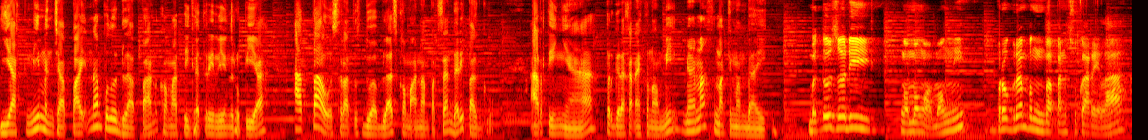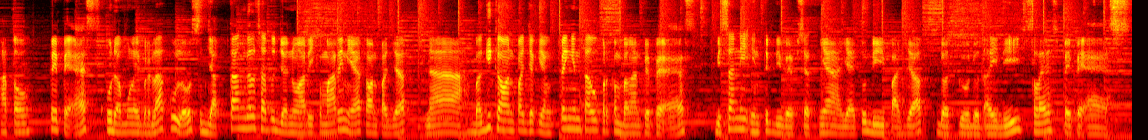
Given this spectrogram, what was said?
yakni mencapai 68,3 triliun rupiah atau 112,6% dari pagu. Artinya, pergerakan ekonomi memang semakin membaik. Betul, Sodi. Ngomong-ngomong nih, program pengungkapan sukarela atau PPS udah mulai berlaku loh sejak tanggal 1 Januari kemarin ya kawan pajak. Nah, bagi kawan pajak yang pengen tahu perkembangan PPS, bisa nih intip di websitenya yaitu di pajak.go.id slash PPS.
